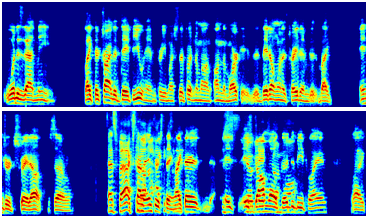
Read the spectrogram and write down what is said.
what does that mean? Like they're trying to debut him pretty much. They're putting him on on the market. They don't want to trade him to, like injured straight up. So That's facts. It's kind of No, I- I interesting. Like that. there Just is is John Wall John good Wall. to be playing? Like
